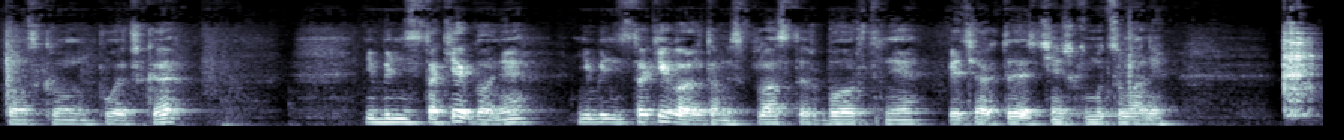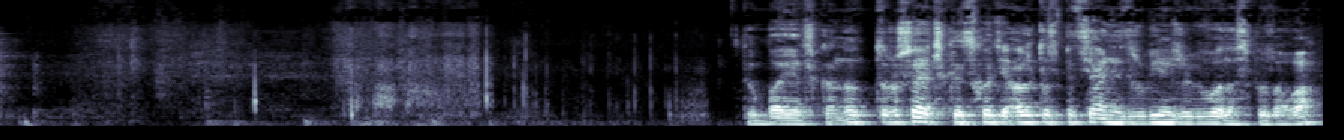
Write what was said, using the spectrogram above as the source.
tą skromną półeczkę. Niby nic takiego, nie? Niby nic takiego, ale tam jest plasterboard, nie? Wiecie jak to jest, ciężkie mocowanie. Tu bajeczka, no troszeczkę schodzi, ale to specjalnie zrobiłem, żeby woda spływała.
